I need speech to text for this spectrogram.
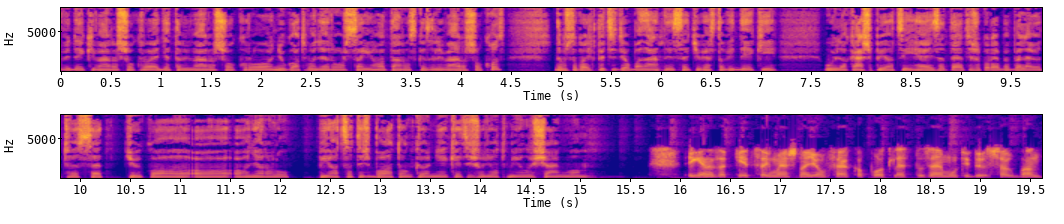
vidéki városokról, egyetemi városokról, nyugat-magyarországi határhoz közeli városokhoz, de most akkor egy picit jobban átnézhetjük ezt a vidéki új lakáspiaci helyzetet, és akkor ebbe beleötvözhetjük a, a, a nyaraló piacot is, Balaton környékét is, hogy ott mi újság van. Igen, ez a két szegmens nagyon felkapott lett az elmúlt időszakban,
